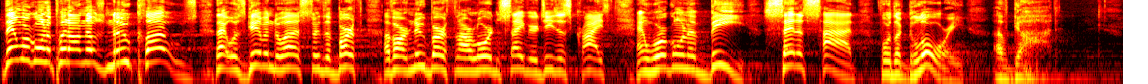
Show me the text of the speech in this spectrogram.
then we're going to put on those new clothes that was given to us through the birth of our new birth in our Lord and Savior Jesus Christ. And we're going to be set aside for the glory of God.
